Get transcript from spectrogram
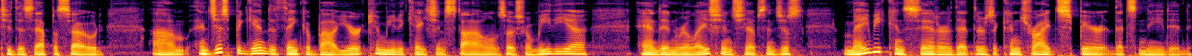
to this episode um, and just begin to think about your communication style on social media and in relationships and just maybe consider that there's a contrite spirit that's needed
